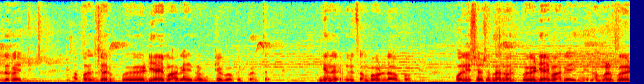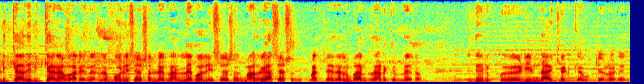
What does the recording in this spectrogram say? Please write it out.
എല്ലാവരുമായിട്ട് അപ്പോൾ ഇതൊരു പേടിയായി മാറിയായിരുന്നു കുട്ടികൾക്കൊക്കെ ഇപ്പോഴത്തെ ഇങ്ങനെ ഒരു സംഭവം ഉണ്ടാകുമ്പോൾ പോലീസ് സ്റ്റേഷൻ തന്നെ ഒരു പേടിയായി മാറിയായിരുന്നു നമ്മൾ പേടിക്കാതിരിക്കാനാണ് പറയുന്നത്. എല്ലാവരും പോലീസ് സ്റ്റേഷനിലെ നല്ല പോലീസ് സ്റ്റേഷൻ മാതൃകാ സ്റ്റേഷൻ മറ്റേതെല്ലാം പറഞ്ഞിട്ട് നടക്കുന്ന നേരം ഇതൊരു പേടി ഉണ്ടാക്കിയെടുക്കുക കുട്ടികളുടെ ഇടയിൽ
